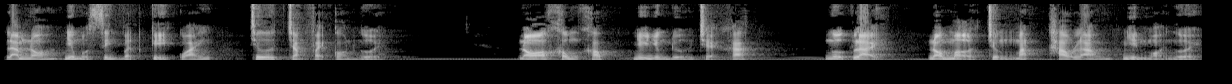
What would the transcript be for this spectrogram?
làm nó như một sinh vật kỳ quái, chưa chẳng phải con người. Nó không khóc như những đứa trẻ khác. Ngược lại, nó mở trừng mắt thao láo nhìn mọi người.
